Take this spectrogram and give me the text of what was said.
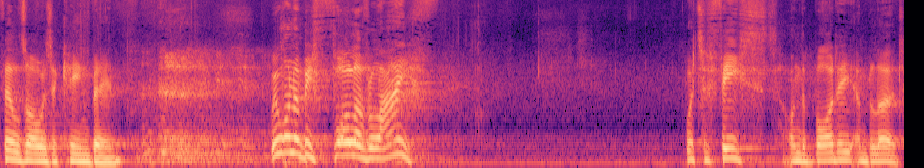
Phil's always a keen bean. We want to be full of life. We're to feast on the body and blood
